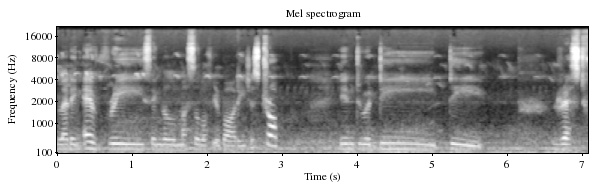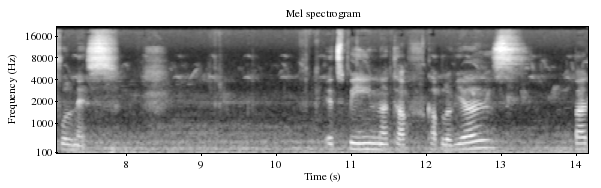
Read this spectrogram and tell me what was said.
letting every single muscle of your body just drop into a deep, deep restfulness. It's been a tough couple of years, but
